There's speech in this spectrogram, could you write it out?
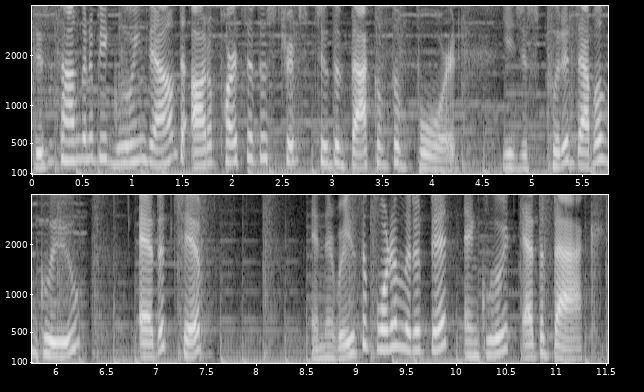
this is how I'm going to be gluing down the outer parts of the strips to the back of the board. You just put a dab of glue at the tip and then raise the board a little bit and glue it at the back.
